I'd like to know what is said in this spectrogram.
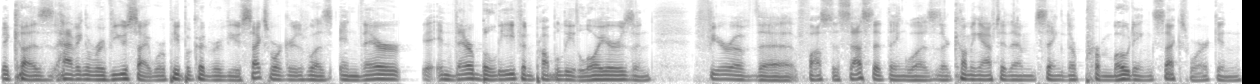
because having a review site where people could review sex workers was in their in their belief and probably lawyers and fear of the FOSTA SESTA thing was they're coming after them saying they're promoting sex work and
